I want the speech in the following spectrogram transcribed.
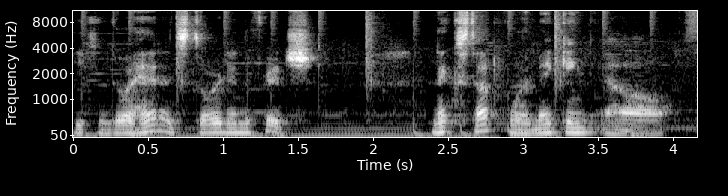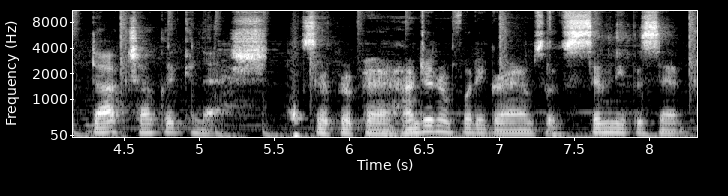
you can go ahead and store it in the fridge. Next up, we're making our dark chocolate ganache. So prepare 140 grams of 70%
